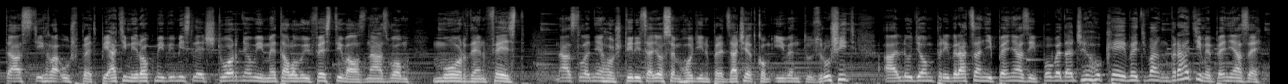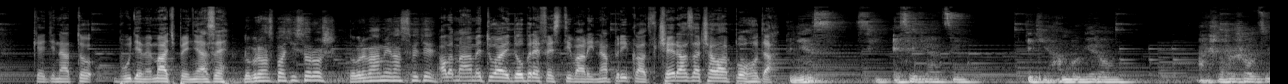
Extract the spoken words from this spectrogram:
Tá stihla už pred 5 rokmi vymyslieť štvorňový metalový festival s názvom More Than Fest. Následne ho 48 hodín pred začiatkom eventu zrušiť a ľuďom pri vracaní peňazí povedať, že OK, veď vám vrátime peniaze keď na to budeme mať peniaze. Dobre vás platí Soroš, dobre vám je na svete. Ale máme tu aj dobré festivaly, napríklad včera začala Pohoda. Dnes si esediaci, deti hamburgerov a šorošovci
